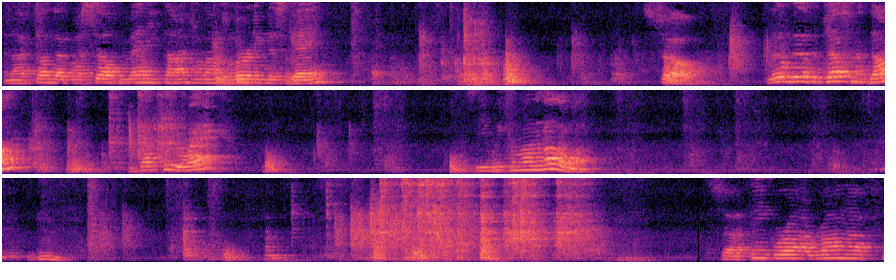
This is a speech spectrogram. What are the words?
And I've done that myself many times when I was learning this game. So, a little bit of adjustment done. Got through the rack. See if we can run another one. So I think we're on a run of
